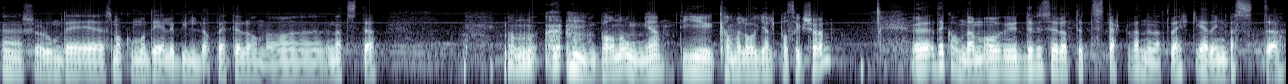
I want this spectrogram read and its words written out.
sjøl selv om det er snakk om å dele bilder på et eller annet eh, nettsted. Men barn og unge de kan vel òg hjelpe seg sjøl? Eh, Det kan de, og det vil si at et sterkt vennenettverk er den beste eh,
